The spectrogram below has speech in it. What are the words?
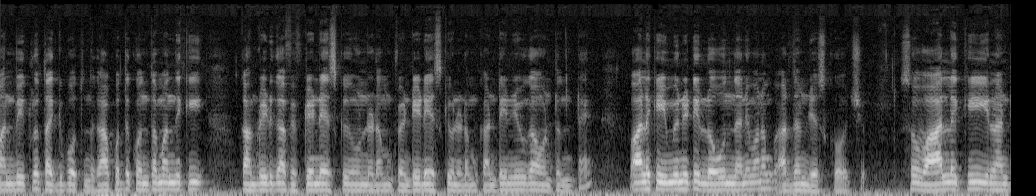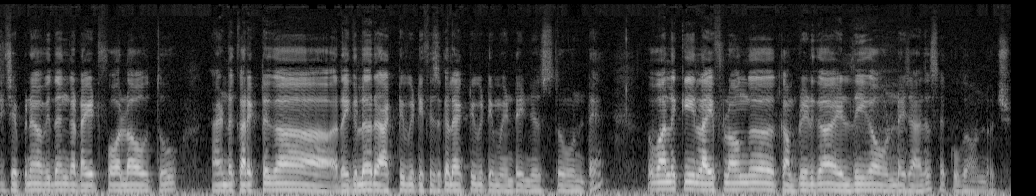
వన్ వీక్లో తగ్గిపోతుంది. కాకపోతే కొంతమందికి కంప్లీట్గా ఫిఫ్టీన్ డేస్కి ఉండడం ట్వంటీ డేస్కి ఉండడం కంటిన్యూగా ఉంటుంటే వాళ్ళకి ఇమ్యూనిటీ లో ఉందని మనం అర్థం చేసుకోవచ్చు. సో వాళ్ళకి ఇలాంటి చెప్పిన విధంగా డైట్ ఫాలో అవుతూ అండ్ కరెక్ట్గా regular activity physical activity maintain చేస్తూ ఉంటే వాళ్ళకి లైఫ్ లాంగ్ కంప్లీట్గా హెల్తీగా ఉండే ఛాన్సెస్ ఎక్కువగా ఉండొచ్చు.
